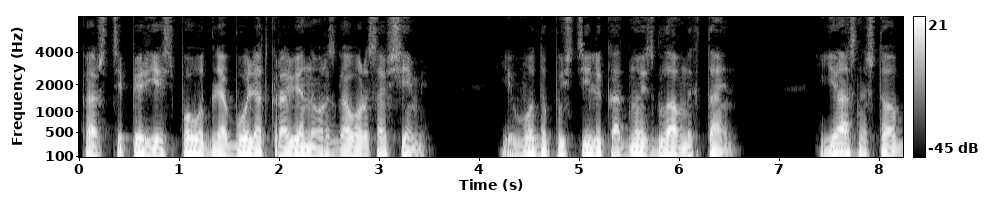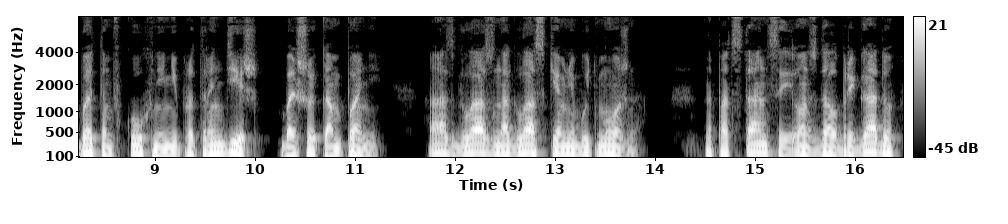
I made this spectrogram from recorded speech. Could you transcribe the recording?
Кажется, теперь есть повод для более откровенного разговора со всеми. Его допустили к одной из главных тайн. Ясно, что об этом в кухне не протрендишь большой компании, а с глазу на глаз с кем-нибудь можно. На подстанции он сдал бригаду,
